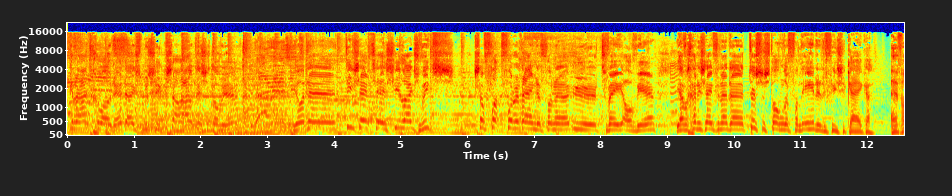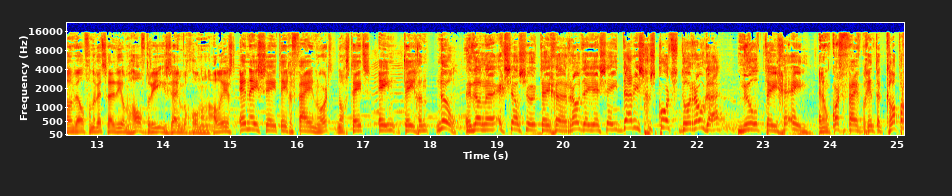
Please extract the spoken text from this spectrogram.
Kraakt gewoon, hè, deze muziek. Zo oud is het alweer. Hoorde T-set en She Likes Weeds. Zo vlak voor het einde van eh, uur 2 alweer. Ja, we gaan eens even naar de tussenstanden van de Eredivisie kijken. En van wel van de wedstrijden die om half drie zijn begonnen. Allereerst NEC tegen Feyenoord, nog steeds 1 tegen 0. En dan eh, Excelsior tegen Roda JC. Daar is gescoord door Roda 0 tegen 1. En om kwart voor vijf begint de klapper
